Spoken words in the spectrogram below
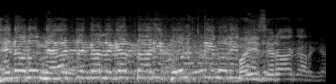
ਜਿਨ੍ਹਾਂ ਨੂੰ ਮੈਚ ਚੰਗਾ ਲੱਗਿਆ ਤਾੜੀ ਫੁੱਲ ਟੀਮ ਵਾਲੀ ਬਾਈ ਸਿਰਾ ਕਰ ਗਿਆ।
